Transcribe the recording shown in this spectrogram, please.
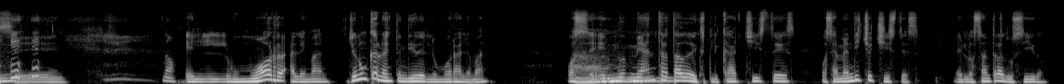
Sí El humor alemán. Yo nunca lo he entendido el humor alemán. O sea, Ah. no- me han tratado de explicar chistes. O sea, me han dicho chistes. Me los han traducido.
